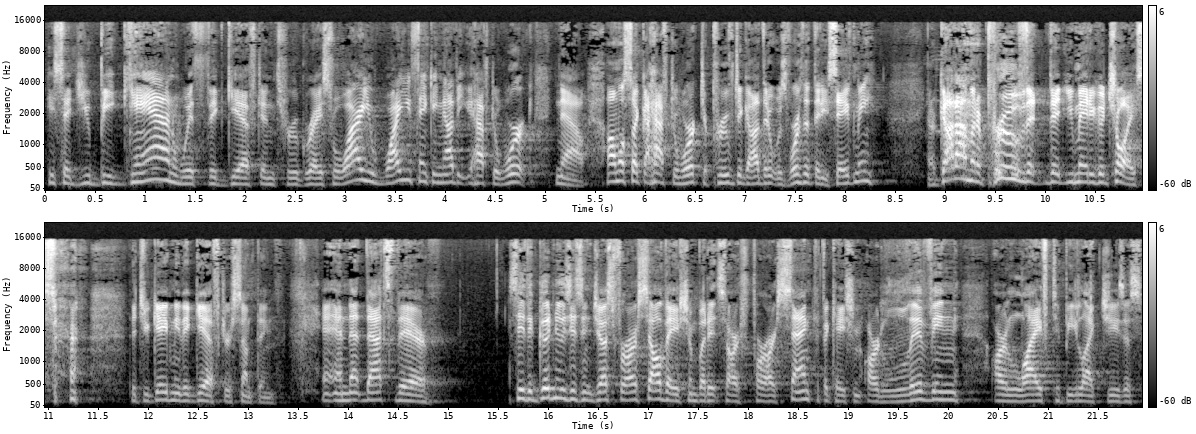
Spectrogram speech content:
He said, You began with the gift and through grace. Well, why are you, why are you thinking now that you have to work now? Almost like I have to work to prove to God that it was worth it that He saved me? You know, God, I'm going to prove that, that you made a good choice, that you gave me the gift or something. And, and that, that's there. See, the good news isn't just for our salvation, but it's our, for our sanctification, our living our life to be like Jesus.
